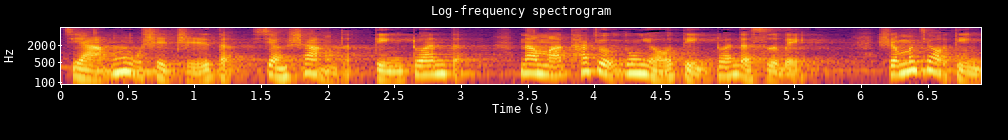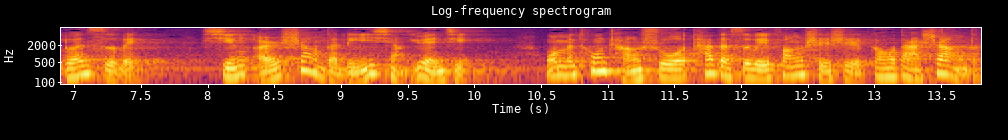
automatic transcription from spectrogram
甲木是直的、向上的、顶端的，那么他就拥有顶端的思维。什么叫顶端思维？形而上的理想愿景。我们通常说他的思维方式是高大上的，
